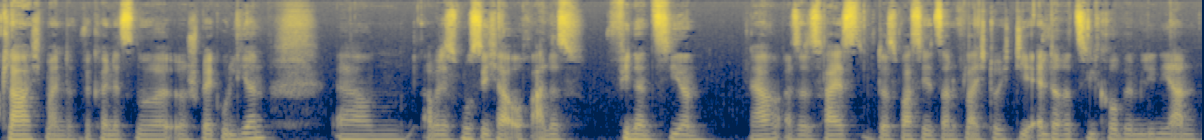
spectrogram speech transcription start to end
klar, ich meine, wir können jetzt nur äh, spekulieren, ähm, aber das muss sich ja auch alles finanzieren. Ja, also das heißt, das, was sie jetzt dann vielleicht durch die ältere Zielgruppe im linearen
